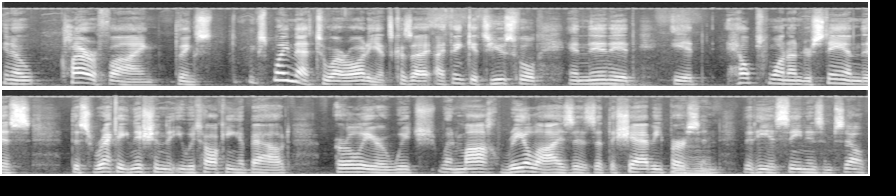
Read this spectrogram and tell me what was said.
you know, clarifying things explain that to our audience because I, I think it's useful and then it it helps one understand this this recognition that you were talking about earlier, which when Mach realizes that the shabby person mm-hmm. that he has seen is himself.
